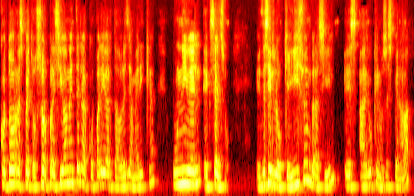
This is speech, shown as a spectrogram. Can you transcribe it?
con todo respeto, sorpresivamente en la Copa Libertadores de América, un nivel excelso. Es decir, lo que hizo en Brasil es algo que no se esperaba,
